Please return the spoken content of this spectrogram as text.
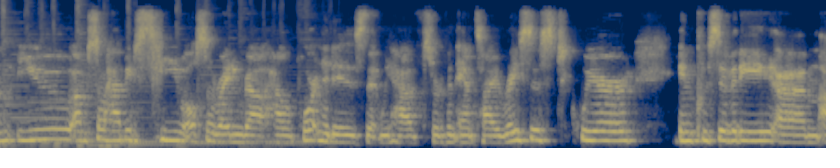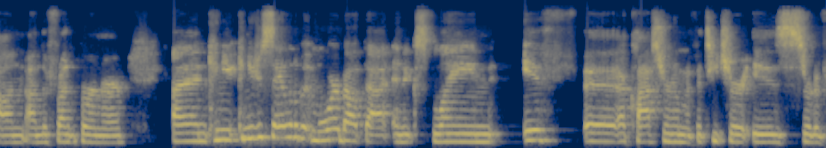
Um, you, I'm so happy to see you also writing about how important it is that we have sort of an anti-racist, queer inclusivity um, on on the front burner. And can you can you just say a little bit more about that and explain if a, a classroom, if a teacher is sort of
